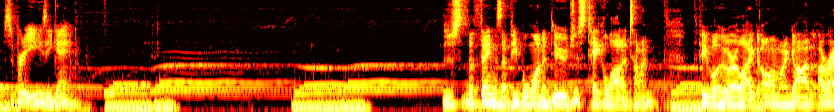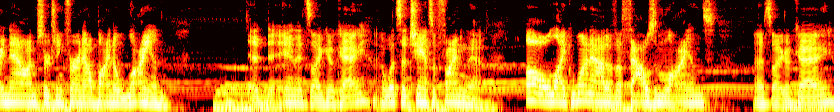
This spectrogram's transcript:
It's a pretty easy game. Just the things that people want to do just take a lot of time. The people who are like, oh my god, all right now I'm searching for an albino lion. And it's like, okay, what's the chance of finding that? Oh, like one out of a thousand lions. And it's like, okay.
